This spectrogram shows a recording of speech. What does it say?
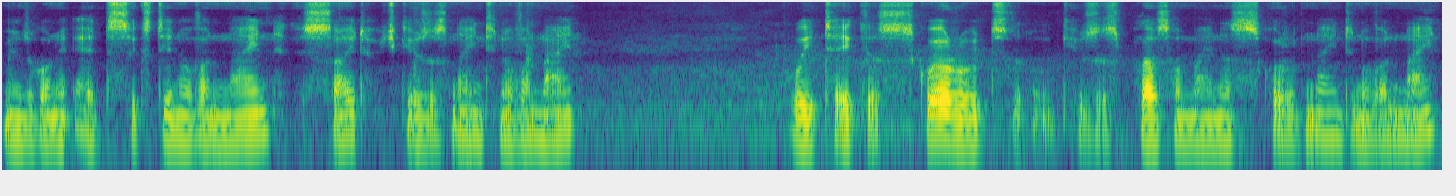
Means we're going to add 16 over 9 this side which gives us 19 over 9 we take the square root gives us plus or minus square root 19 over 9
